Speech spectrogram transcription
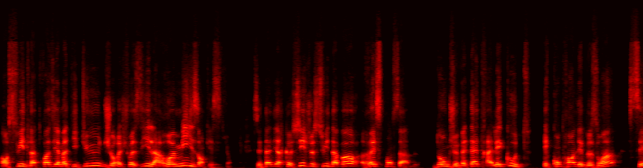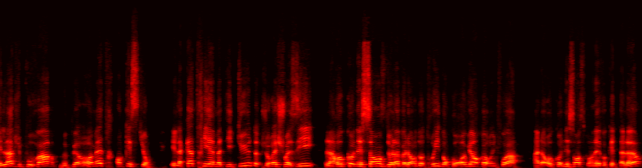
Ensuite, la troisième attitude, j'aurais choisi la remise en question. C'est-à-dire que si je suis d'abord responsable, donc, je vais être à l'écoute et comprendre les besoins. C'est là que je vais pouvoir me remettre en question. Et la quatrième attitude, j'aurais choisi la reconnaissance de la valeur d'autrui. Donc, on revient encore une fois à la reconnaissance qu'on a évoquée tout à l'heure.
